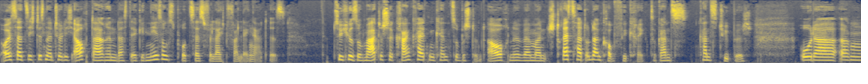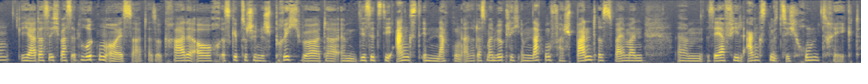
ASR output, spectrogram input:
äußert sich das natürlich auch darin, dass der Genesungsprozess vielleicht verlängert ist. Psychosomatische Krankheiten kennst du bestimmt auch, ne? wenn man Stress hat und dann Kopfweh kriegt, so ganz, ganz typisch. Oder ähm, ja, dass sich was im Rücken äußert. Also gerade auch, es gibt so schöne Sprichwörter, ähm, dir sitzt die Angst im Nacken. Also dass man wirklich im Nacken verspannt ist, weil man ähm, sehr viel Angst mit sich rumträgt.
